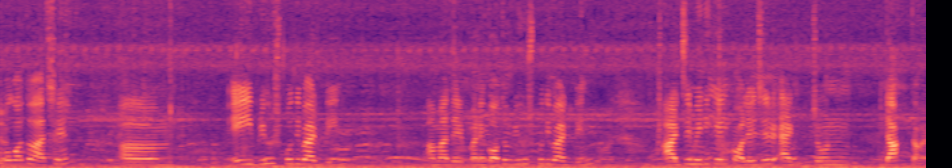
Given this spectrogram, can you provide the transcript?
অবগত আছেন এই বৃহস্পতিবার দিন, আমাদের মানে গত বৃহস্পতিবার দিন, আরজে মেডিকেল কলেজের একজন ডাক্তার,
